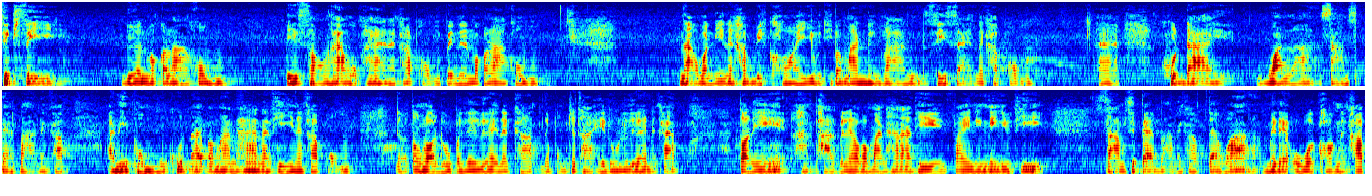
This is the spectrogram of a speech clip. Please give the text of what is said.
สิบสี่เดือนมกราคม ปีสองห้าหกห้านะครับผมเป็นเดือนมกราคม ณวันนี้นะครับบิตคอยอยู่ที่ประมาณหนึ่งล้านสี่แสนนะครับผมอ่าขุดได้วันละ 38 บาทนะครับ อันนี้ผมขุดได้ประมาณ 5 นาทีนะครับผม เดี๋ยวต้องรอดูไปเรื่อยๆนะครับ เดี๋ยวผมจะถ่ายให้ดูเรื่อยๆนะครับ ตอนนี้ผ่านไปแล้วประมาณ 5 นาที ไฟนิ่งๆ อยู่ที่ 38 บาทนะครับ แต่ว่าไม่ได้โอเวอร์คล็อกนะครับ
